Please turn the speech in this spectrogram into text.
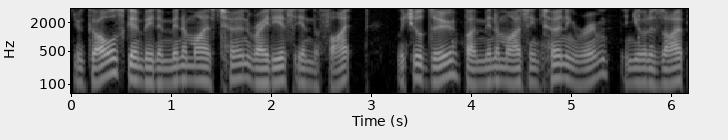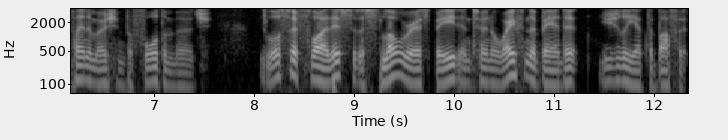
Your goal is going to be to minimize turn radius in the fight which you'll do by minimizing turning room in your desired plane of motion before the merge. You'll also fly this at a slower airspeed and turn away from the bandit, usually at the buffet.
